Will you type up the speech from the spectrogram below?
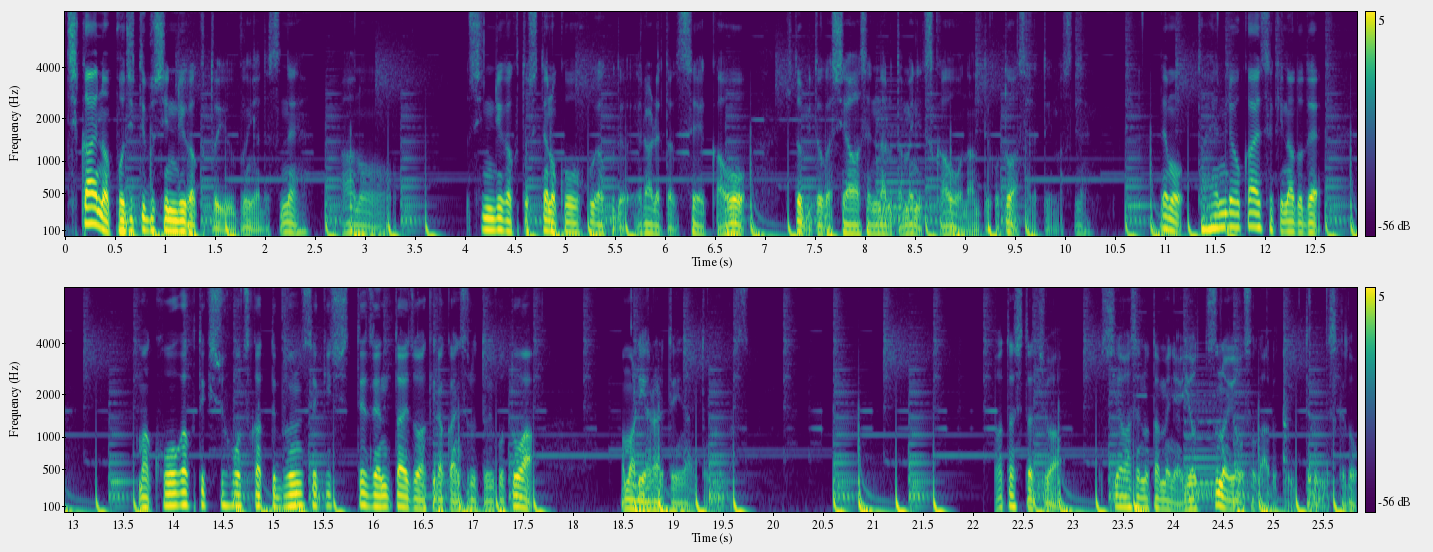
近いのはポジティブ心理学という分野ですね。あの心理学としての幸福学で得られた成果を人々が幸せになるために使おうなんてことはされていますね。でも多変量解析などで、まあ、工学的手法を使って分析して全体像を明らかにするということはあまりやられていないと思います。私たちは幸せのためには4つの要素があると言ってるんですけど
